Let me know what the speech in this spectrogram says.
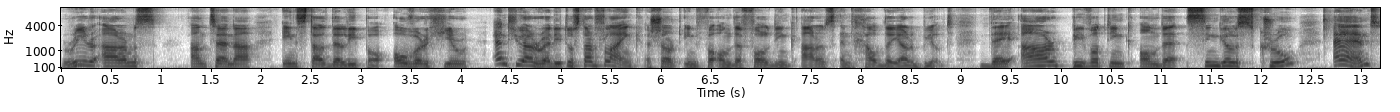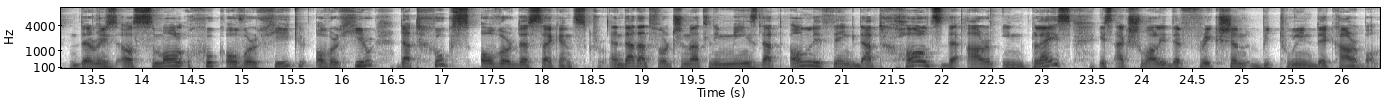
rear arms, antenna, install the LiPo over here and you are ready to start flying. A short info on the folding arms and how they are built. They are pivoting on the single screw and there is a small hook over here, over here that hooks over the second screw. And that unfortunately means that only thing that holds the arm in place is actually the friction between the carbon.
